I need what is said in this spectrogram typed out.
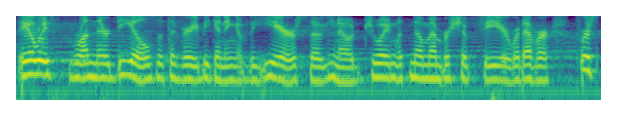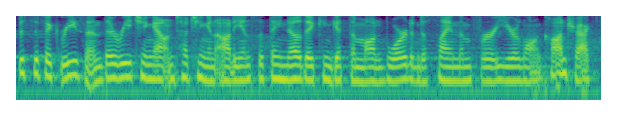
they always run their deals at the very beginning of the year. So, you know, join with no membership fee or whatever for a specific reason. They're reaching out and touching an audience that they know they can get them on board and to sign them for a year long contract.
